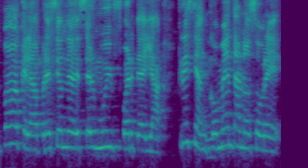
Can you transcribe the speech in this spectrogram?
Supongo que la presión debe ser muy fuerte allá. Cristian, coméntanos sobre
